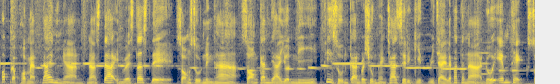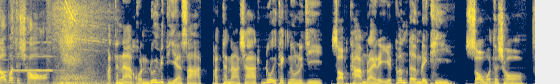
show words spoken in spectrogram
พบกับพอแมทได้ในงาน NASDA Investors Day 2015 2 กันยายนนี้ ที่ศูนย์การประชุมแห่งชาติสิริกิติ์วิจัยและพัฒนาโดย MTech สวทช พัฒนาคนด้วยวิทยาศาสตร์ พัฒนาชาติด้วยเทคโนโลยี สอบถามรายละเอียดเพิ่มเติมได้ที่ สวทช 02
